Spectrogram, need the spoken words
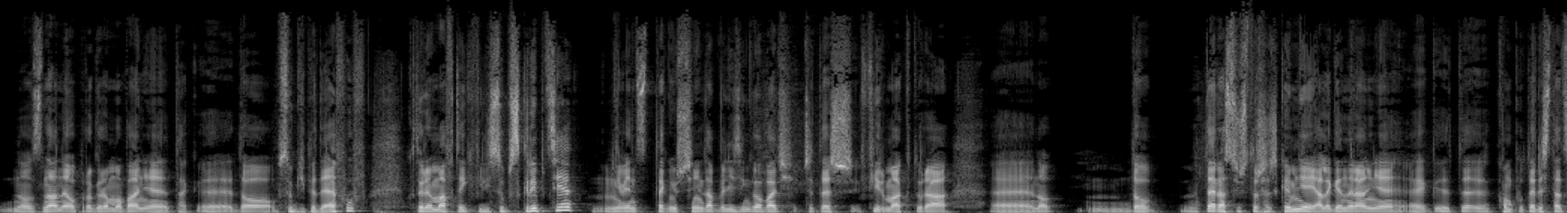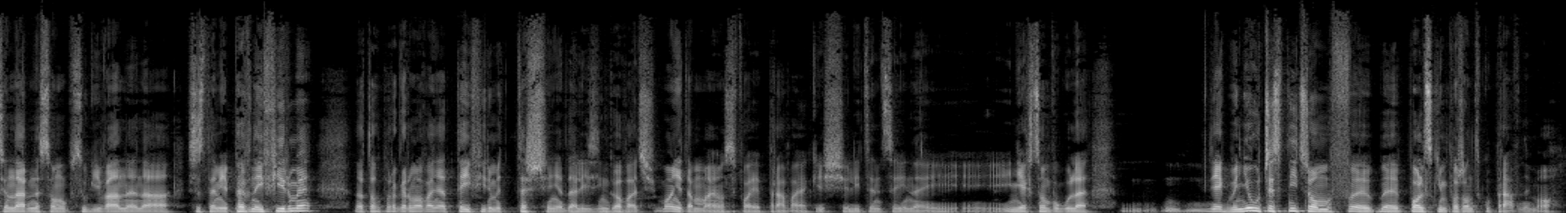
no, znane oprogramowanie tak, do obsługi PDF-ów, które ma w tej chwili subskrypcję, więc tego już się nie da wyleasingować, czy też firma, która no, do Teraz już troszeczkę mniej, ale generalnie e, te komputery stacjonarne są obsługiwane na systemie pewnej firmy, no to oprogramowania tej firmy też się nie da leasingować, bo oni tam mają swoje prawa jakieś licencyjne i, i nie chcą w ogóle, jakby nie uczestniczą w e, polskim porządku prawnym. O.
